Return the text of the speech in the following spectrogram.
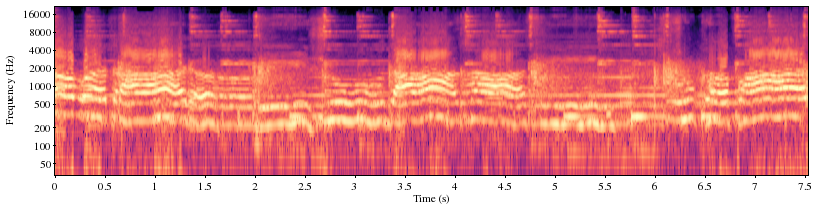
अवतार विष्णुदासासी सुखपार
